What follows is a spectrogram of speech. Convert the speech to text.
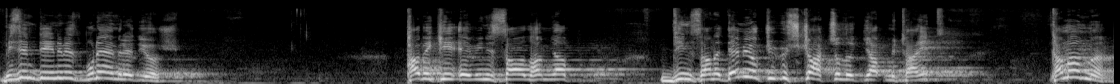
Bizim dinimiz bunu emrediyor. Tabii ki evini sağlam yap. Din sana demiyor ki üçkağıtçılık yap müteahhit. Tamam mı?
